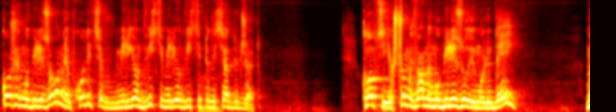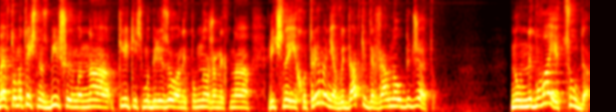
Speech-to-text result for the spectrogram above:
кожен мобілізований обходиться в мільйон двісті, мільйон двісті п'ятдесят бюджету. Хлопці, якщо ми з вами мобілізуємо людей, ми автоматично збільшуємо на кількість мобілізованих, помножених на річне їх утримання, видатки державного бюджету. Ну, не буває чуда.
